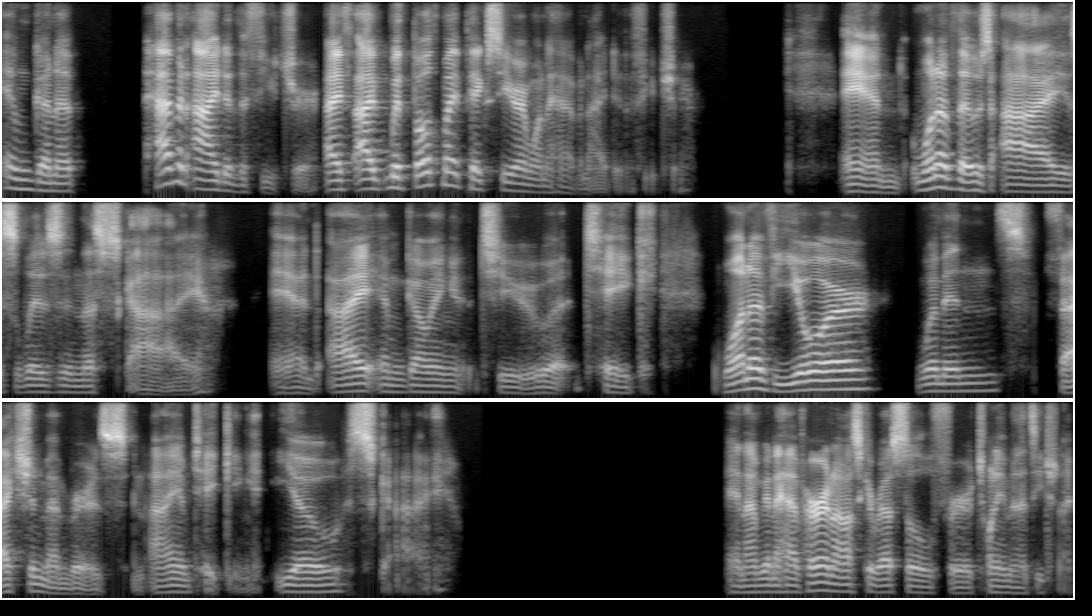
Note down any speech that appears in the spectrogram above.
am gonna have an eye to the future. I, I with both my picks here, I want to have an eye to the future. And one of those eyes lives in the sky. And I am going to take one of your women's faction members, and I am taking Iyo Sky. And I'm going to have her and Asuka wrestle for 20 minutes each night.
